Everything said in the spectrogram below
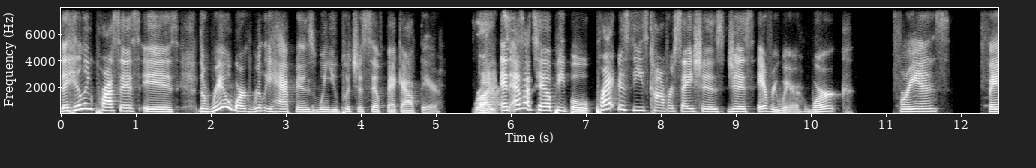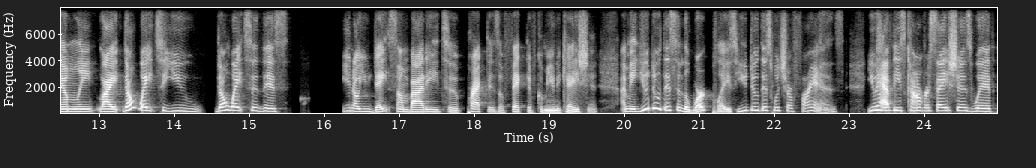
the healing process is the real work really happens when you put yourself back out there. Right. And as I tell people, practice these conversations just everywhere work, friends, family. Like, don't wait till you don't wait till this, you know, you date somebody to practice effective communication. I mean, you do this in the workplace, you do this with your friends. You have these conversations with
